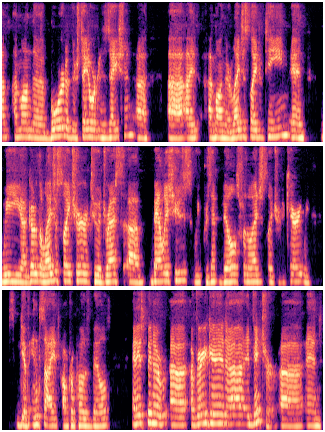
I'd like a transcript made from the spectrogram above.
I'm, I'm, on the board of their state organization. Uh, uh I, am on their legislative team, and we uh, go to the legislature to address uh, bail issues. We present bills for the legislature to carry. We give insight on proposed bills and it's been a, uh, a very good adventure. And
